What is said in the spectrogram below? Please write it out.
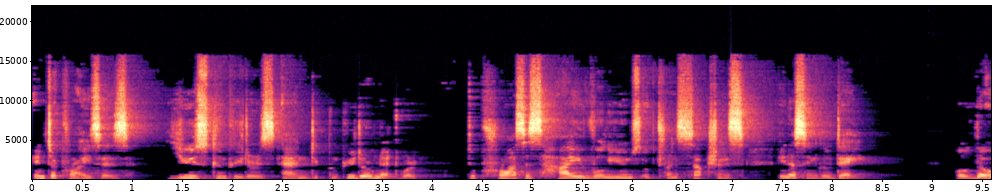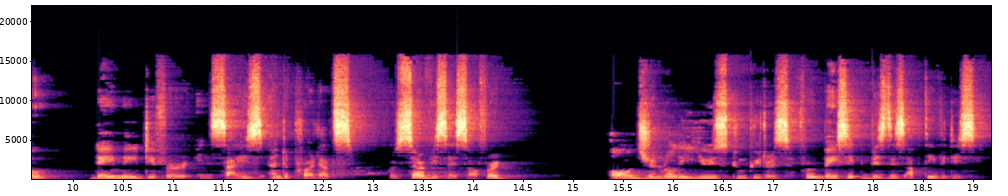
Enterprises use computers and the computer network to process high volumes of transactions in a single day. Although they may differ in size and the products or services offered, all generally use computers for basic business activities.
